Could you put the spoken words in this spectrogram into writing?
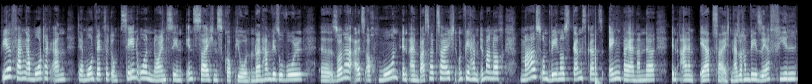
Wir fangen am Montag an. Der Mond wechselt um 10.19 Uhr ins Zeichen Skorpion. Und dann haben wir sowohl äh, Sonne als auch Mond in einem Wasserzeichen. Und wir haben immer noch Mars und Venus ganz, ganz eng beieinander in einem Erdzeichen. Also haben wir sehr viel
